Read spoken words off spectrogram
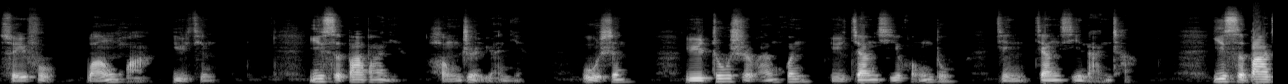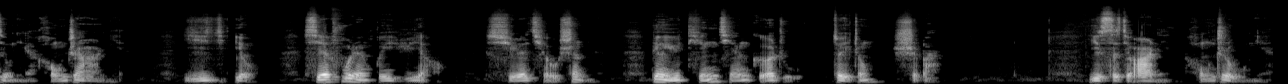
随父王华御京。一四八八年，弘治元年，戊申，与朱氏完婚于江西洪都（今江西南昌）。一四八九年，弘治二年，乙酉，携夫人回余姚学求圣人，并于庭前阁主，最终失败。一四九二年，弘治五年，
